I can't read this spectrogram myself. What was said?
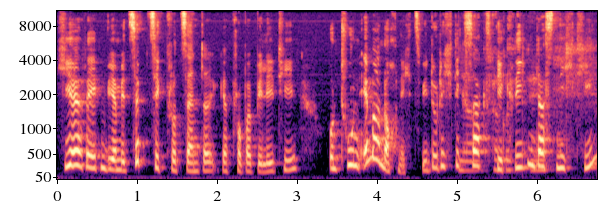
Hier reden wir mit 70%iger Probability und tun immer noch nichts, wie du richtig ja, sagst. Wir kriegen ey. das nicht hin.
